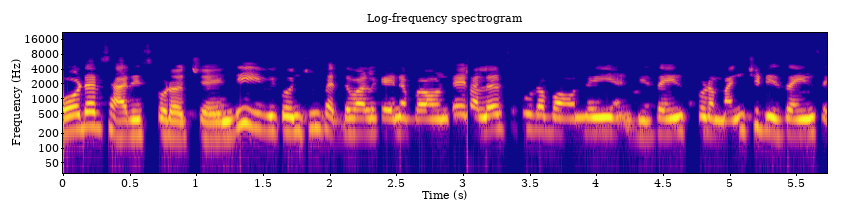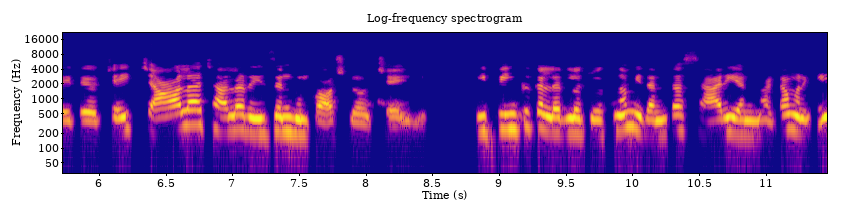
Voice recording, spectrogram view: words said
బోర్డర్ శారీస్ కూడా వచ్చాయండి. ఇవి కొంచెం పెద్దవాళ్ళకైనా బాగుంటాయి. కలర్స్ కూడా బాగున్నాయి అండ్ డిజైన్స్ కూడా మంచి డిజైన్స్ అయితే వచ్చాయి. చాలా చాలా రీజనబుల్ కాస్ట్లో వచ్చాయండి. ఈ పింక్ కలర్లో చూస్తున్నాం. ఇదంతా శారీ అన్నమాట. మనకి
